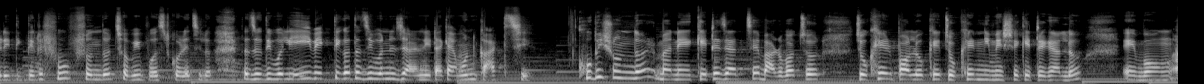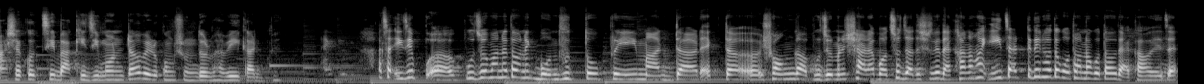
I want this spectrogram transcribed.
ঋতিক একটা খুব সুন্দর ছবি পোস্ট করেছিল। তো যদি বলি এই ব্যক্তিগত জীবনের জার্নিটা কেমন কাটছে? খুবই সুন্দর মানে কেটে যাচ্ছে। বারো বছর চোখের পলকে, চোখের নিমেষে কেটে গেল এবং আশা করছি বাকি জীবনটাও এরকম সুন্দরভাবেই কাটবে। আচ্ছা এই যে পুজো মানে তো অনেক বন্ধুত্ব, প্রেম, আড্ডার একটা সংজ্ঞা পুজো মানে সারা বছর যাদের সাথে দেখা না হয়, এই চারটে দিন হয়তো কোথাও না কোথাও দেখা হয়ে যায়।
